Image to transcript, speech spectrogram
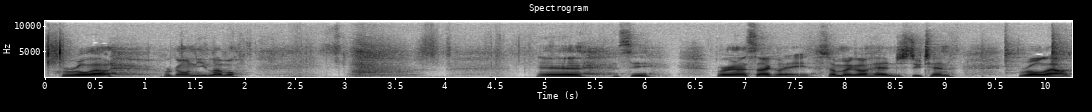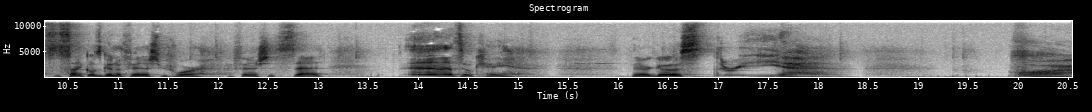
For rollout, we're going knee level. And let's see, we're on cycle eight. So I'm gonna go ahead and just do 10 rollouts. The cycle's gonna finish before I finish this set. And that's okay. There goes three, four,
